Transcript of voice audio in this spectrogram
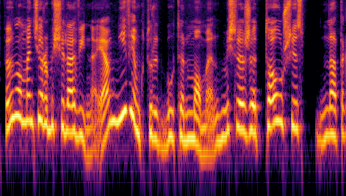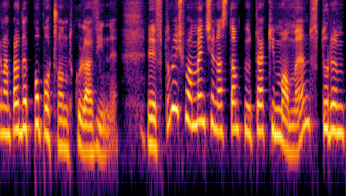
w pewnym momencie robi się lawina. Ja nie wiem, który był ten moment. Myślę, że to już jest na, tak naprawdę po początku lawiny. E, w którymś momencie nastąpił taki moment, w którym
